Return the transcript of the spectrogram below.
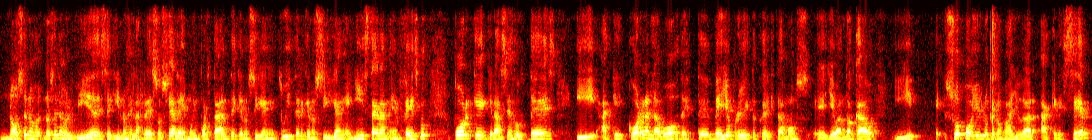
no se, no se les olvide de seguirnos en las redes sociales. Es muy importante que nos sigan en Twitter, que nos sigan en Instagram, en Facebook, porque gracias a ustedes y a que corran la voz de este bello proyecto que estamos eh, llevando a cabo y su apoyo es lo que nos va a ayudar a crecer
